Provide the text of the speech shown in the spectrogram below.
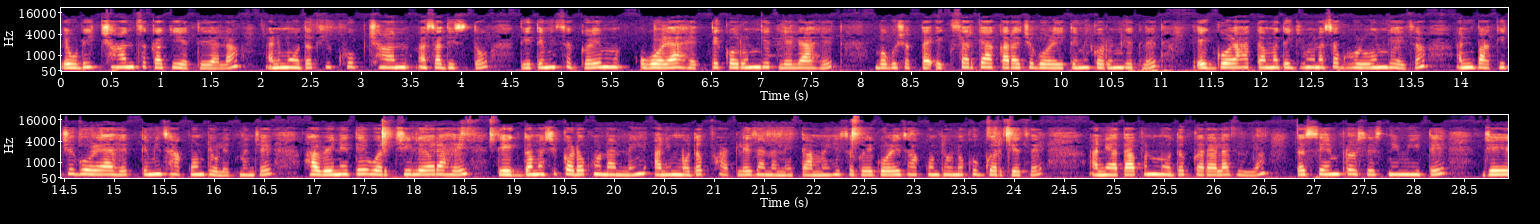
एवढी छान चकाकी येते याला आणि मोदक ही खूप छान असा दिसतो. तर इथे मी सगळे गोळ्या आहेत ते करून घेतलेले आहेत. बघू शकता एकसारख्या आकाराचे गोळे इथे मी करून घेतलेत. एक गोळा हातामध्ये घेऊन असा घोळवून घ्यायचा आणि बाकीचे गोळे आहेत ते मी झाकून ठेवलेत. म्हणजे हवेने ते वरची लेअर आहे ती एकदम अशी कडक होणार नाही आणि मोदक फाटले जाणार नाही. त्यामुळे हे सगळे गोळे झाकून ठेवणं खूप गरजेचं आहे. आणि आता आपण मोदक करायला घेऊया. तर सेम प्रोसेसने मी इथे जे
